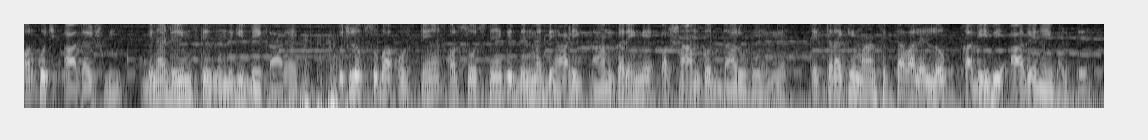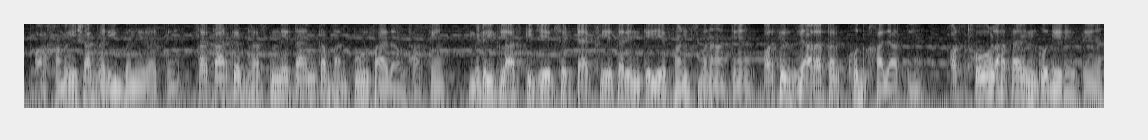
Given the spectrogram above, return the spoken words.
और कुछ आदर्श भी। बिना ड्रीम्स की ज़िंदगी बेकार है। कुछ लोग सुबह उठते हैं और सोचते हैं कि दिन में दिहाड़ी काम करेंगे और शाम को दारू पियेंगे। इस तरह की मानसिकता वाले लोग कभी भी आगे नहीं बढ़ते। और हमेशा गरीब बने रहते हैं। सरकार के भ्रष्ट नेता इनका भरपूर फ़ायदा उठाते हैं। मिडिल क्लास की जेब से टैक्स लेकर इनके लिए फंड्स बनाते हैं और फिर ज़्यादातर खुद खा जाते हैं और थोड़ा सा इनको दे देते हैं।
